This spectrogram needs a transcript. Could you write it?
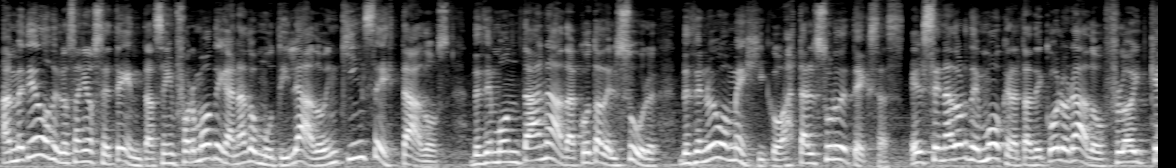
A mediados de los años 70 se informó de ganado mutilado en 15 estados, desde Montana a Dakota del Sur, desde Nuevo México hasta el sur de Texas. El senador demócrata de Colorado, Floyd K.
